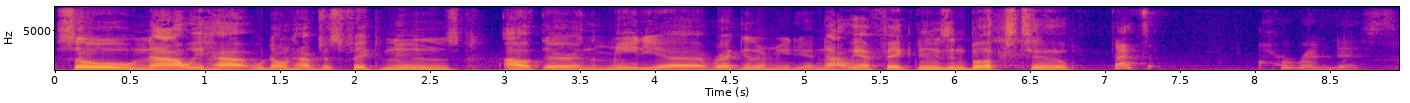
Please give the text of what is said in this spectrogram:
So now we have we don't have just fake news out there in the media, regular media. Now we have fake news in books too. That's horrendous.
